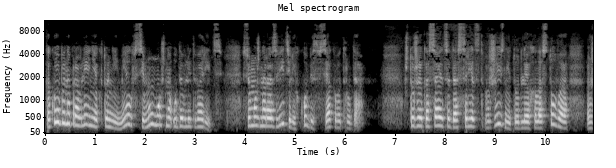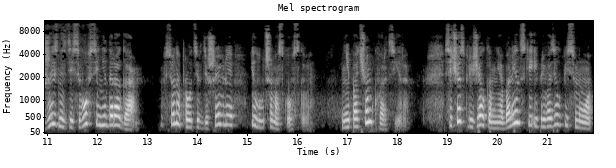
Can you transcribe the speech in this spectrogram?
Какое бы направление кто ни имел, всему можно удовлетворить. Все можно развить и легко, без всякого труда. Что же касается до средств жизни, то для холостого жизнь здесь вовсе недорога. Все, напротив, дешевле и лучше московского. Ни почем квартира. Сейчас приезжал ко мне Оболенский и привозил письмо,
